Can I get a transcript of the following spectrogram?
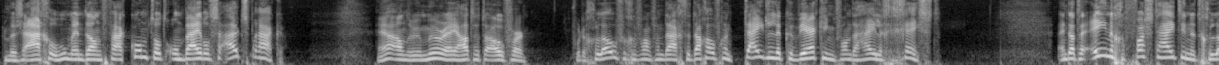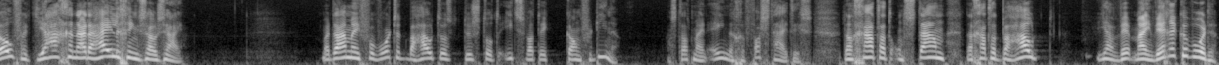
We zagen hoe men dan vaak komt tot onbijbelse uitspraken. Andrew Murray had het over voor de gelovigen van vandaag de dag over een tijdelijke werking van de Heilige Geest. En dat de enige vastheid in het geloof het jagen naar de heiliging zou zijn. Maar daarmee verwordt het behoud dus, tot iets wat ik kan verdienen. Als dat mijn enige vastheid is, dan gaat dat ontstaan, dan gaat het behoud ja, mijn werken worden.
